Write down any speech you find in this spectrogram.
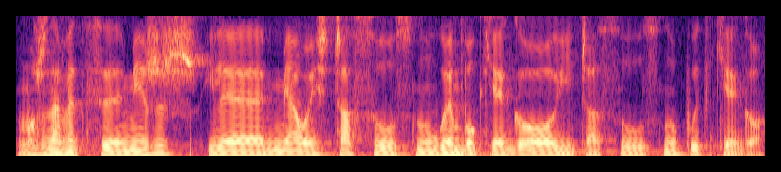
Może nawet e, mierzysz, ile miałeś czasu snu głębokiego i czasu snu płytkiego.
